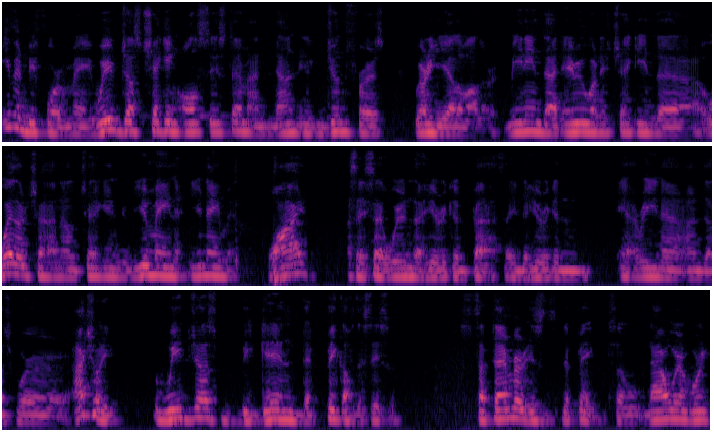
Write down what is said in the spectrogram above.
even before May, we're just checking all system, and then in June 1st, we're in yellow alert, meaning that everyone is checking the weather channel, checking you name it, you name it. Why? As I said, we're in the hurricane path, in the hurricane arena, and that's where actually we just begin the peak of the season. September is the peak, so now we're we're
